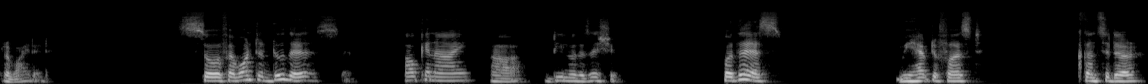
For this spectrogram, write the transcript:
provided. So if I want to do this, how can I uh, deal with this issue? For this, we have to first consider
